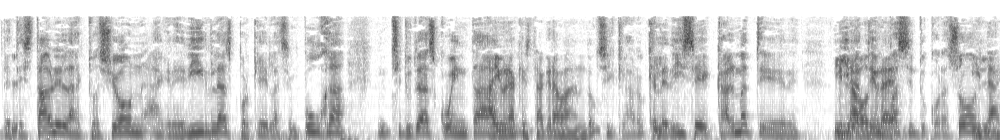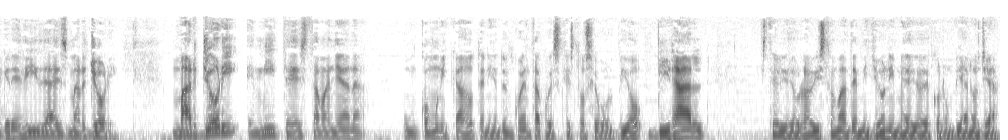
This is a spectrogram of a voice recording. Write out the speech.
detestable la actuación, agredirlas porque las empuja. Si tú te das cuenta... Hay una que está grabando. Sí, claro, que le dice, cálmate, y la otra paz en tu corazón. y la agredida es Marjorie. Marjorie emite esta mañana un comunicado teniendo en cuenta pues que esto se volvió viral. Este video lo ha visto más de millón y medio de colombianos ya.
